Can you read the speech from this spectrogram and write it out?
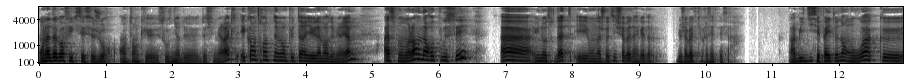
on a d'abord fixé ce jour en tant que souvenir de, ce miracle, et quand 39 ans plus tard il y a eu la mort de Myriam, à ce moment-là on a repoussé à une autre date et on a choisi Shabbat Hagadol, le Shabbat qui précède Pessah. Rabbi dit c'est pas étonnant, on voit que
